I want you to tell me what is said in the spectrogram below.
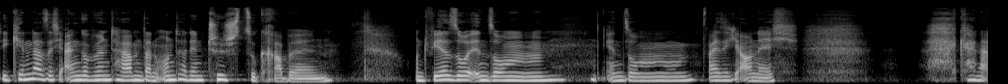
die Kinder sich angewöhnt haben, dann unter den Tisch zu krabbeln. Und wir so in so einem, in so einem, weiß ich auch nicht, keine,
